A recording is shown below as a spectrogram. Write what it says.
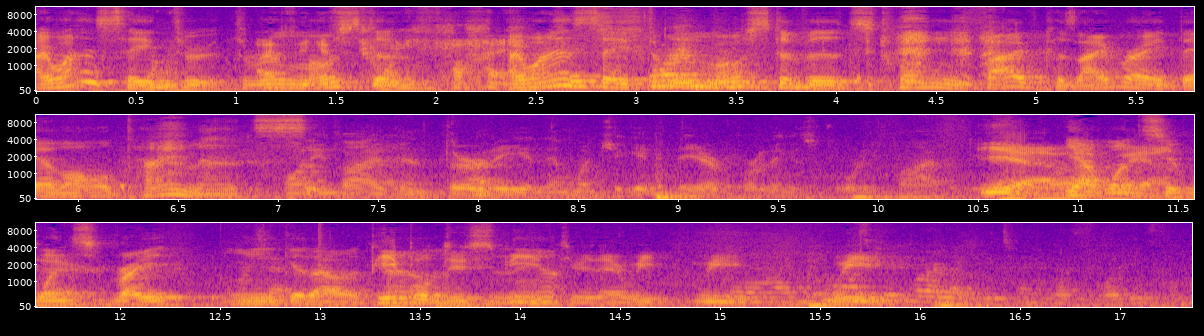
I want to say through through think most of I want to say through most of it's 25 because I ride that all the time and it's Twenty-five, and thirty, and then once you get to the airport, I think it's forty-five. Yeah. yeah way once you, once there. right when you get out of People town, do speed yeah. through there. We, we, Yeah, I think most we, people like between the forties and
